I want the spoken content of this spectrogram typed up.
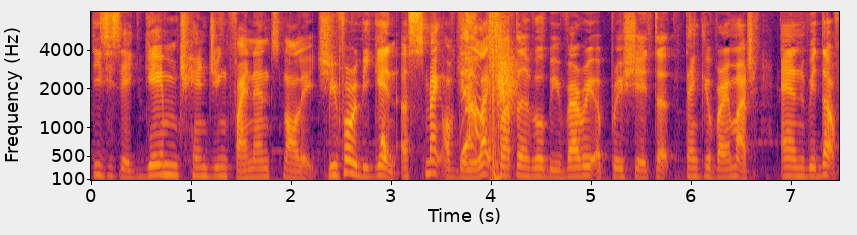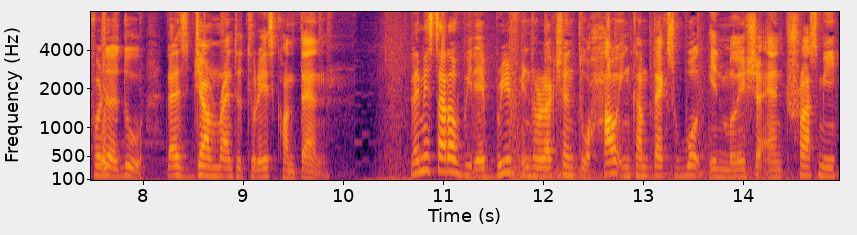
this is a game-changing finance knowledge. Before we begin, a smack of the like button will be very appreciated. Thank you very much. And without further ado, let's jump right into today's content. Let me start off with a brief introduction to how income tax work in Malaysia and trust me,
